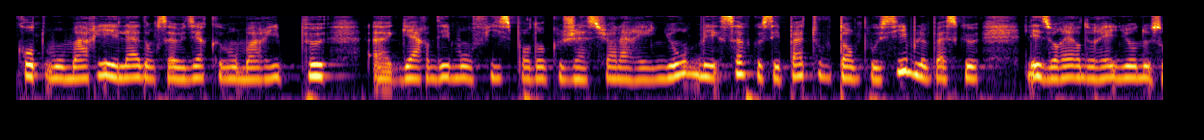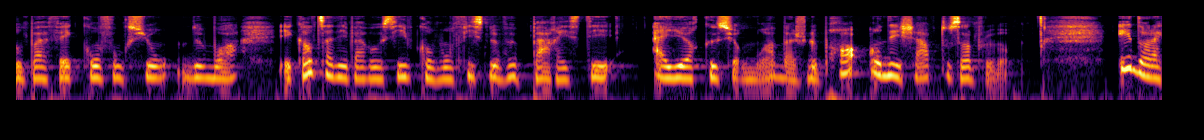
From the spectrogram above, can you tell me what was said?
quand mon mari est là. Donc ça veut dire que mon mari peut euh, garder mon fils pendant que j'assure la réunion. Mais sauf que c'est pas tout le temps possible parce que les horaires de réunion ne sont pas faits qu'en fonction de moi. Et quand ça n'est pas possible, quand mon fils ne veut pas rester ailleurs que sur moi, bah, je le prends en écharpe tout simplement. Et dans la,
